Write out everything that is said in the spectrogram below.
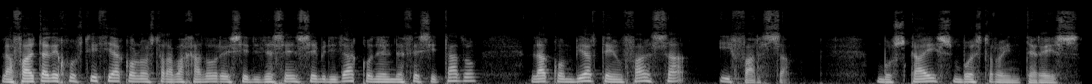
La falta de justicia con los trabajadores y de sensibilidad con el necesitado la convierte en falsa y farsa. Buscáis vuestro interés,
